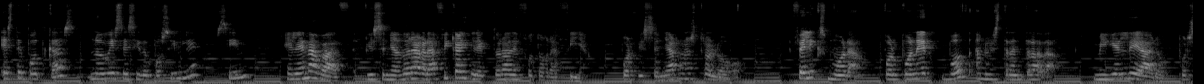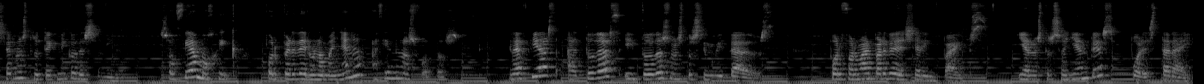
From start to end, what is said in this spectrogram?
Este podcast no hubiese sido posible sin Elena Baz, diseñadora gráfica y directora de fotografía, por diseñar nuestro logo. Félix Mora, por poner voz a nuestra entrada. Miguel de Aro, por ser nuestro técnico de sonido. Sofía Mojica, por perder una mañana haciéndonos fotos. Gracias a todas y todos nuestros invitados por formar parte de Sharing Pipes y a nuestros oyentes por estar ahí.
